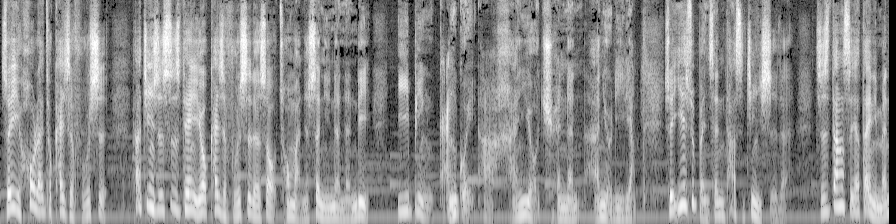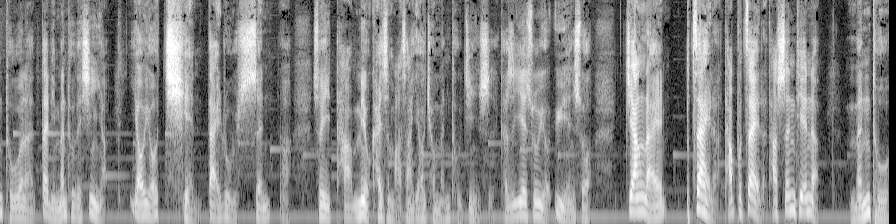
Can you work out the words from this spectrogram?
所以后来就开始服侍。他禁食四十天以后开始服侍的时候，充满着圣灵的能力，医病赶鬼啊，很有全能，很有力量。所以，耶稣本身他是禁食的。只是当时要带领门徒呢，带领门徒的信仰要由浅带入深啊，所以他没有开始马上要求门徒进食。可是耶稣有预言说，将来不在了，他不在了，他升天了，门徒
